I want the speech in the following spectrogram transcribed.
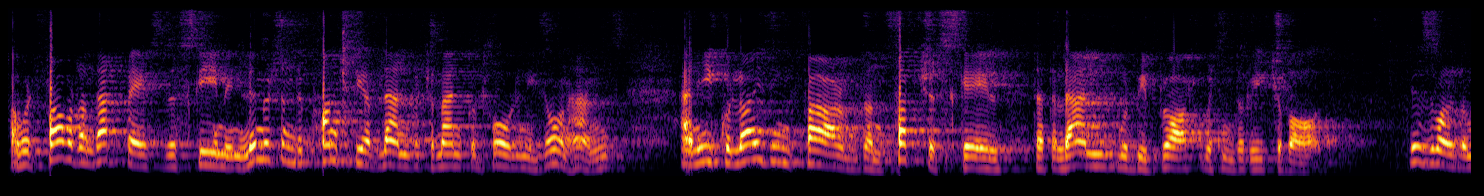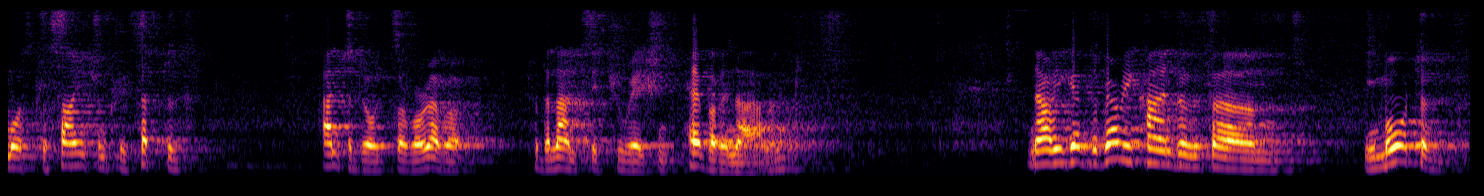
I would forward on that basis a scheme in limiting the quantity of land which a man could hold in his own hands and equalising farms on such a scale that the land would be brought within the reach of all. This is one of the most precise and preceptive antidotes or whatever to the land situation ever in Ireland. Now, he gives a very kind of um, emotive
